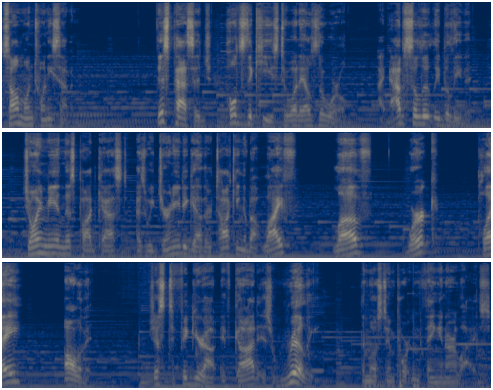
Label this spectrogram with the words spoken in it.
Psalm 127. This passage holds the keys to what ails the world. I absolutely believe it. Join me in this podcast as we journey together talking about life, love, work, play, all of it, just to figure out if God is really the most important thing in our lives.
